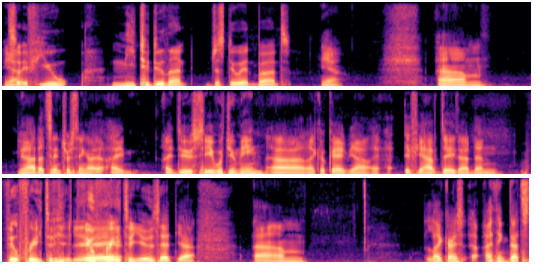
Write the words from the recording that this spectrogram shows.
Yeah. So if you need to do that, just do it. But yeah um yeah that's interesting i i i do see what you mean uh like okay yeah if you have data then feel free to u- feel Yeah, free yeah. to use it yeah um like I, s- I think that's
